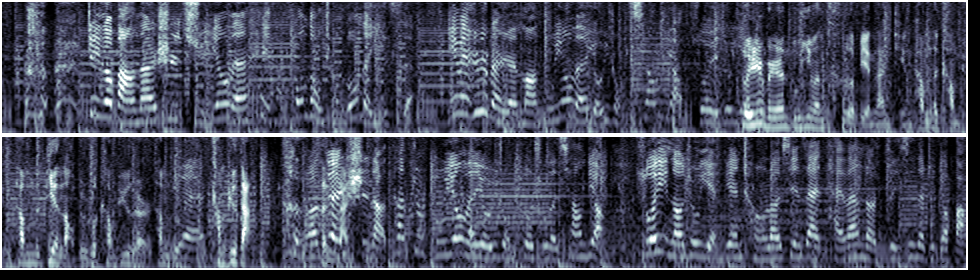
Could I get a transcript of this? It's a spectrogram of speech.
这个榜呢是取英文 hit 轰动成功的意思。因为日本人嘛，读英文有一种腔调，所以就对日本人读英文特别难听。他们的 computer，他们的电脑，比如说 computer，他们读 computer，对，是的，他就是读英文有一种特殊的腔调，所以呢，就演变成了现在台湾的最新的这个榜。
